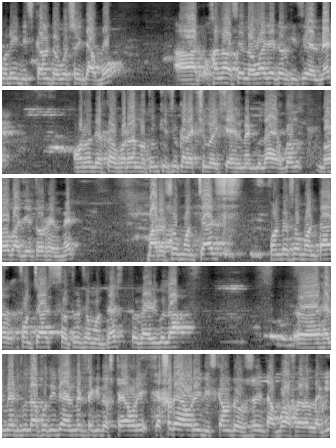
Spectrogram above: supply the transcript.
করে ডিসকাউন্ট অবশ্যই থাকব আর ওখানে আছে লো বাজেটের কিছু হেলমেট ওখানে দেখতে পারা নতুন কিছু কালেকশন হয়েছে হেলমেটগুলা, একদম লো বাজেটের হেলমেট বারোশো পঞ্চাশ, পনেরোশো পঞ্চাশ পঞ্চাশ সতেরোশো পঞ্চাশ। তো গাড়িগুলা হেলমেটগুলা প্রতিটা হেলমেট থেকে দশ টাকা করে একশো টাকা করে ডিসকাউন্ট অবশ্যই যাব আপনার লাগি।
